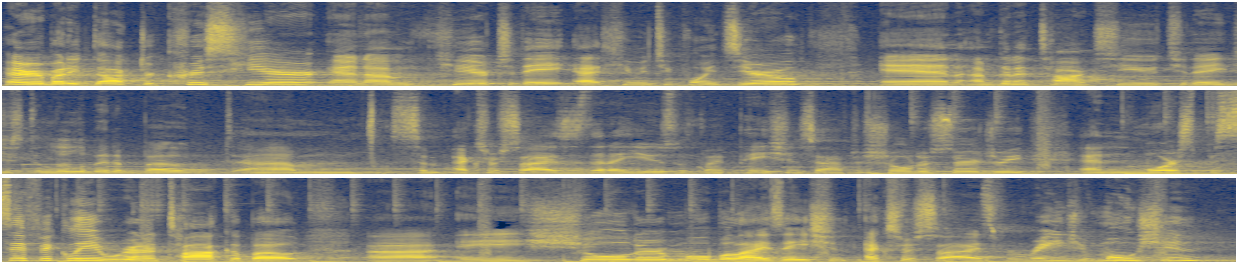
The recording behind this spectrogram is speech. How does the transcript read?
Hey everybody, Dr. Chris here, and I'm here today at Human 2.0, and I'm going to talk to you today just a little bit about um, some exercises that I use with my patients after shoulder surgery, and more specifically, we're going to talk about uh, a shoulder mobilization exercise for range of motion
